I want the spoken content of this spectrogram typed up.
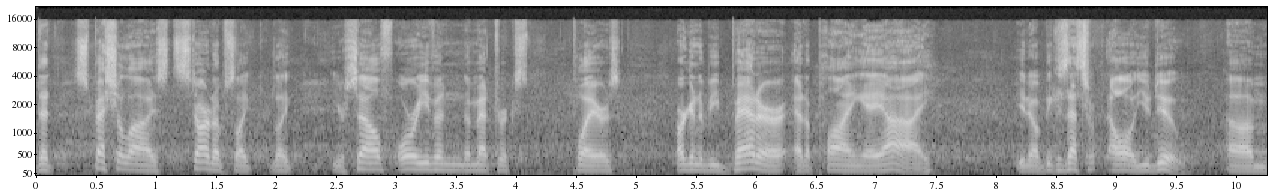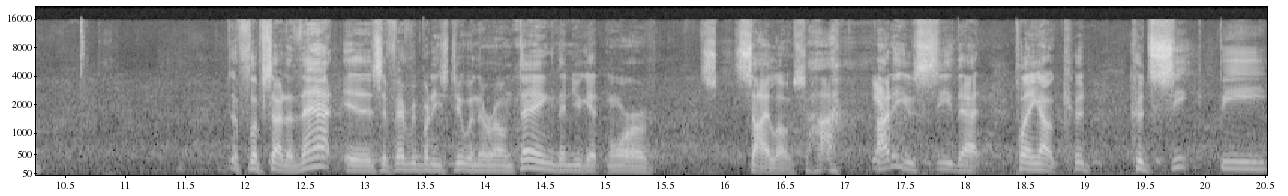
that specialized startups like, like yourself or even the metrics players are going to be better at applying AI, you know, because that's all you do. Um, the flip side of that is if everybody's doing their own thing, then you get more silos. How, yeah. how do you see that playing out? Could, could Seek be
